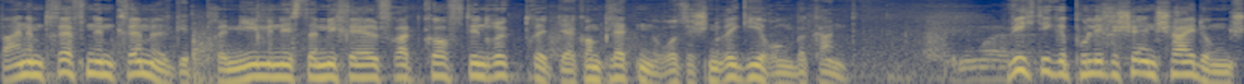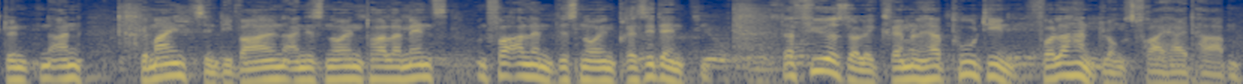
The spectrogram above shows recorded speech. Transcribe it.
Bei einem Treffen im Kreml gibt Premierminister Michael Fradkov den Rücktritt der kompletten russischen Regierung bekannt. Wichtige politische Entscheidungen stünden an. Gemeint sind die Wahlen eines neuen Parlaments und vor allem des neuen Präsidenten. Dafür solle Kremlherr Putin volle Handlungsfreiheit haben.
